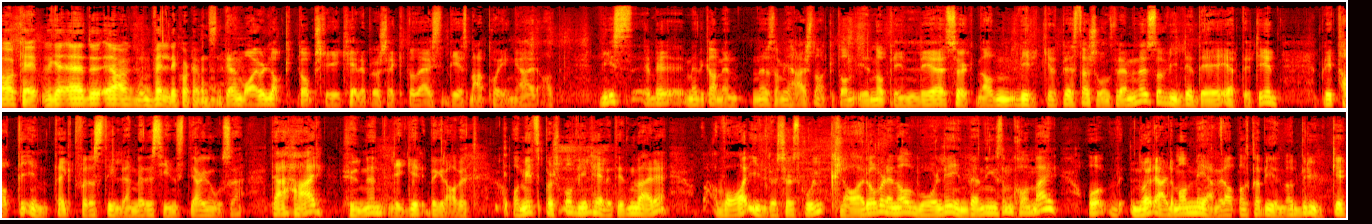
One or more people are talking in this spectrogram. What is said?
Ok, eh, du, ja, Veldig kort, Evensen. Den var jo lagt opp slik, hele prosjektet. og Det er det som er poenget her. at Hvis medikamentene som vi her snakket om i den opprinnelige søknaden virket prestasjonsfremmende, så ville det i ettertid bli tatt til inntekt for å stille en medisinsk diagnose. Det er her hunden ligger begravet. Og mitt spørsmål vil hele tiden være var idrettshøyskolen klar over den alvorlige innvendingen som kom her? Og når er det man mener at man skal begynne å bruke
